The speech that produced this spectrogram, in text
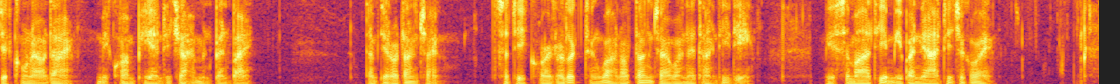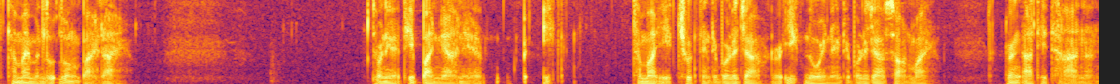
จิตของเราได้ มีความเพียรที่จะให้มันเป็นไปตามที่เราตั้งใจสติคอยระลึกถึงว่าเราตั้งใจว่าในทางที่ดี มีสมาธิมีปัญญาที่จะค่อยทำให้มันลุล่วงไปได้ ตัวนี้ที่ปัญญาเนี่ยอีกธรรมะอีกชุดหนึ่งที่พระเจ้า หรืออีกหน่วยหนึ่งที่พระเจ้าสอนไว้ เรื่องอธิษฐานนั้น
